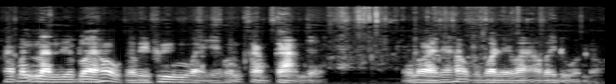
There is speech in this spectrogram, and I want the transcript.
ถ้ามันนั่นเรียบร้อยเขาก็ไปพึ่งไว้มันกำกามจังเอาหน่อยถ้าเขาก็บ่ได้ว่าเอาไปโดนหรอก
